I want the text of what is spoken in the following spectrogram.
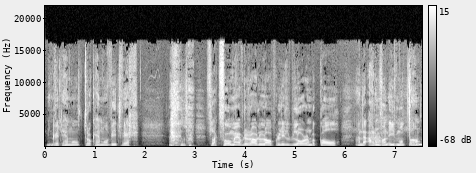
ik werd helemaal, trok helemaal wit weg. Vlak voor mij op de rode loper liep Lauren Bacall aan de arm Oh. van Yves Montand.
